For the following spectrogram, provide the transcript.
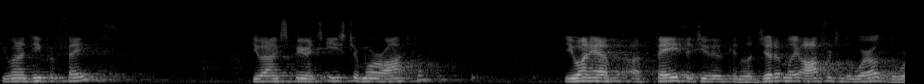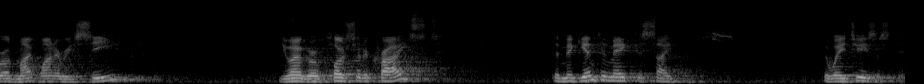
you want a deeper faith? Do you want to experience Easter more often? Do you want to have a faith that you can legitimately offer to the world that the world might want to receive? Do you want to grow closer to Christ? Then begin to make disciples the way Jesus did.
